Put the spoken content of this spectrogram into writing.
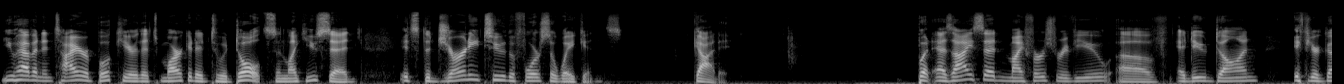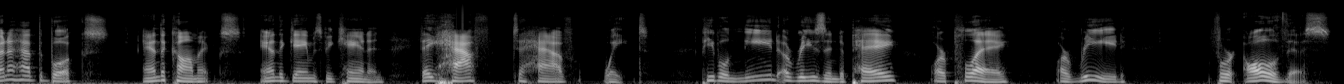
you have an entire book here that's marketed to adults, and like you said, it's the journey to the Force Awakens. Got it. But as I said in my first review of New Dawn, if you're going to have the books and the comics and the games be canon, they have to have weight. People need a reason to pay or play or read for all of this.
